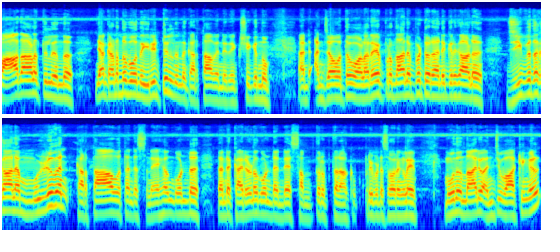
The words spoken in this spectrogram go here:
പാതാളത്തിൽ നിന്ന് ഞാൻ കടന്നു പോകുന്ന ഇരുട്ടിൽ നിന്ന് കർത്താവ് എന്നെ രക്ഷിക്കുന്നു. ആൻഡ് അഞ്ചാമത്തെ വളരെ പ്രധാനപ്പെട്ട ഒരു അനുഗ്രഹമാണ് ജീവിതകാലം മുഴുവൻ കർത്താവ് തന്റെ സ്നേഹം കൊണ്ട് തന്റെ കരുണ കൊണ്ട് എന്നെ സംതൃപ്തനാക്കും. പ്രിയപ്പെട്ട സൗരങ്ങളെ മൂന്ന് നാലും അഞ്ച് വാക്യങ്ങൾ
